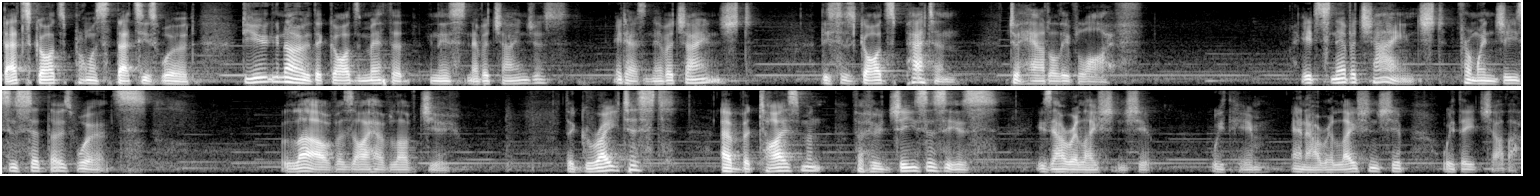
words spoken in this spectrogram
That's God's promise, that's his word. Do you know that God's method in this never changes? It has never changed. This is God's pattern to how to live life. It's never changed from when Jesus said those words Love as I have loved you. The greatest advertisement for who Jesus is is our relationship with Him and our relationship with each other.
